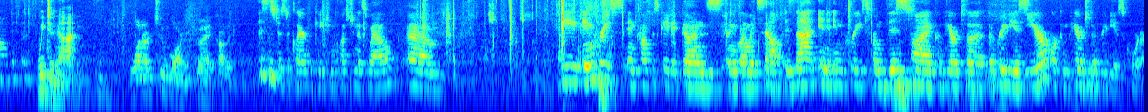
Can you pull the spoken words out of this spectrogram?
officers? We do not. One or two more. Go ahead, Carly. This is just a clarification question as well. Um, The increase in confiscated guns in Glenwood itself, is that an increase from this time compared to the previous year or compared to the previous quarter?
